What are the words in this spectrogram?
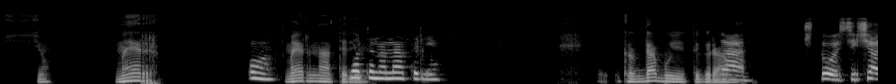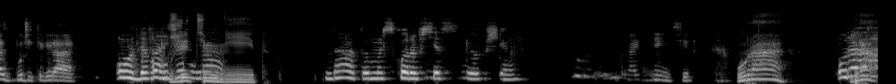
Все. Мэр. О, Мэр Натали. вот она, Натали. Когда будет игра? Да. Что, сейчас будет игра? О, давай. Уже ура. темнеет. Да, а то мы скоро все с- вообще. Ходите. Ура! Ура!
